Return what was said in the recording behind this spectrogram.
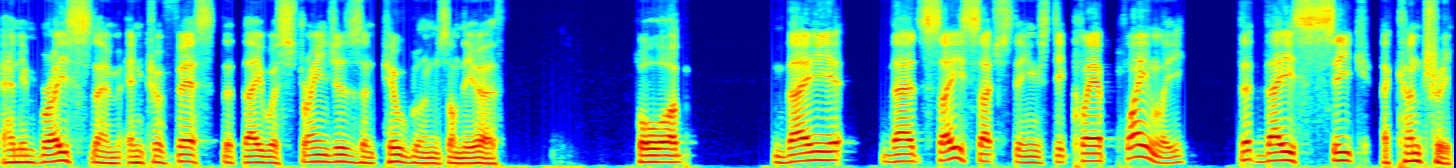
and embraced them, and confessed that they were strangers and pilgrims on the earth. For they that say such things declare plainly that they seek a country.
